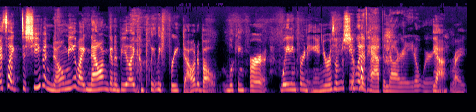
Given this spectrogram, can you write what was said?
it's like, does she even know me? Like now I'm gonna be like completely freaked out about looking for, waiting for an aneurysm to show. it would have happened already. Don't worry. Yeah, right.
